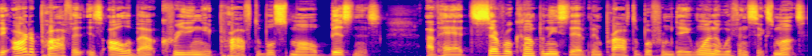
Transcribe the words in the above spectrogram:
The Art of Profit is all about creating a profitable small business. I've had several companies that have been profitable from day one or within six months.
